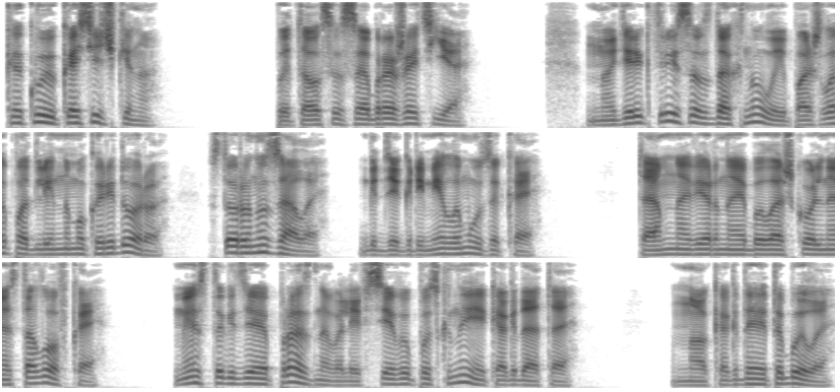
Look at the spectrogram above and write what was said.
Какую Косичкину? Пытался соображать я. Но директриса вздохнула и пошла по длинному коридору, в сторону зала, где гремела музыка. Там, наверное, была школьная столовка. Место, где праздновали все выпускные когда-то. Но когда это было?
